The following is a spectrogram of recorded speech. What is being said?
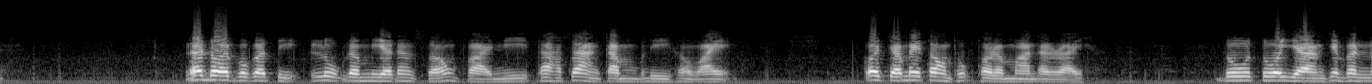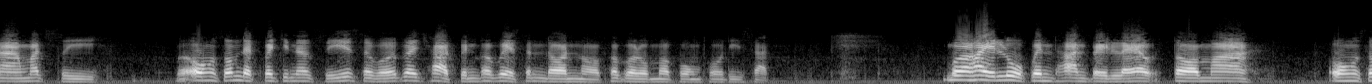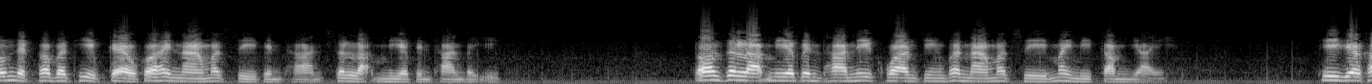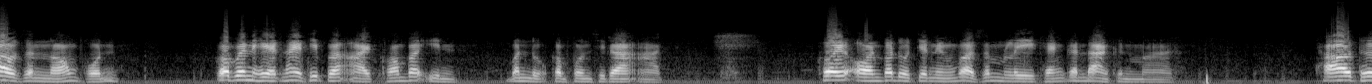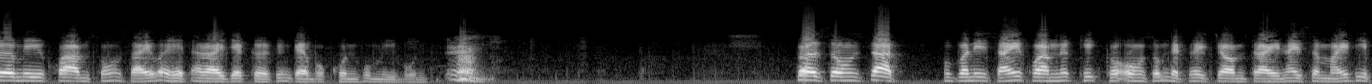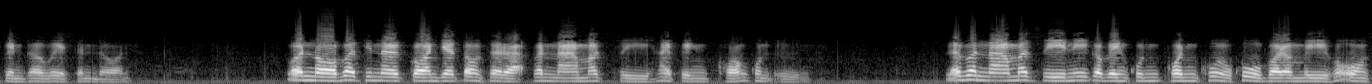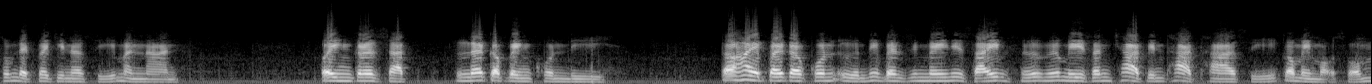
และโดยปกติลูกและเมียทั้งสองฝ่ายนี้ถ้าสร้างกรรมดีเข้าไว้ ก็จะไม่ต้องทุกข์ทรมานอะไร ดูตัวอย่างเช่นพระนางมัตสีพระองค์สมเด็จไปจินสีเสวยพระชาติเป็นพระเวสสันดรหน่อพระบรมพงโพธิสัตว์ เมื่อให้ลูกเป็นทานไปแล้ว ต่อมาองค์สมเด็จพระบัณฑิตแก้วก็ให้นางมัตสีเป็นทาน สละเมียเป็นทานไปอีก ตอนสละเมียเป็นทานนี้ความจริงพระนางมัตสีไม่มีกรรมใหญ่ ที่จะเข้าสนองผล ก็เป็นเหตุให้ทิพระอาจของพระอินทร์บรรดุกำพลศิราอาจ เคยอ่อนประดุจหนึ่งว่าสำลีแข็งกันด้างขึ้นมา ท้าเธอมีความสงสัยว่าเหตุอะไรจะเกิดขึ้นแก่บุคคลผู้มีบุญก็ทรงทราบอุปนิสัยความนึกคิดขององค์สมเด็จพระจอมไตรในสมัยที่เป็นพระเวสสันดรว่าหนอพระธินากรจะต้องสละพระนางมัตสีให้เป็นของคนอื่น และพระนางมัตสีนี้ก็เป็นคุณคนคู่คู่บารมีขององค์สมเด็จพระจินสีมานาน เป็นกษัตริย์และก็เป็นคนดี ถ้าให้ไปกับคนอื่นที่เป็นสิเมนิสัยหรือหรือมีสัญชาติเป็นทาสทาสีก็ไม่เหมาะสม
